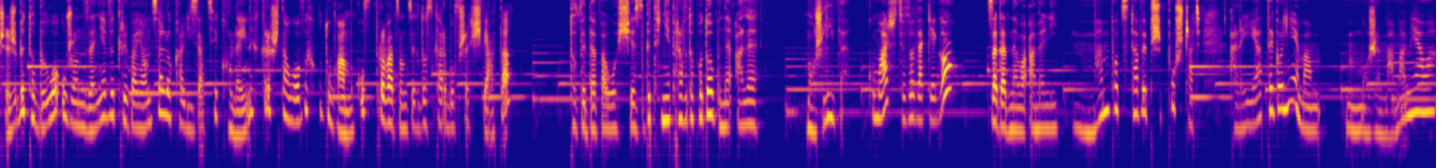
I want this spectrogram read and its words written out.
Czyżby to było urządzenie wykrywające lokalizację kolejnych kryształowych odłamków prowadzących do skarbu wszechświata? To wydawało się zbyt nieprawdopodobne, ale możliwe, Kumasz, co to takiego? Zagadnęła Amelie. Mam podstawy przypuszczać, ale ja tego nie mam. Może mama miała,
